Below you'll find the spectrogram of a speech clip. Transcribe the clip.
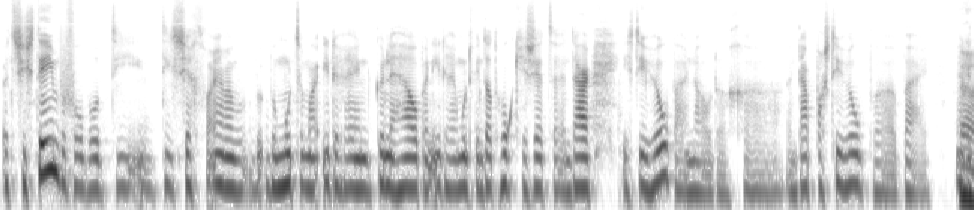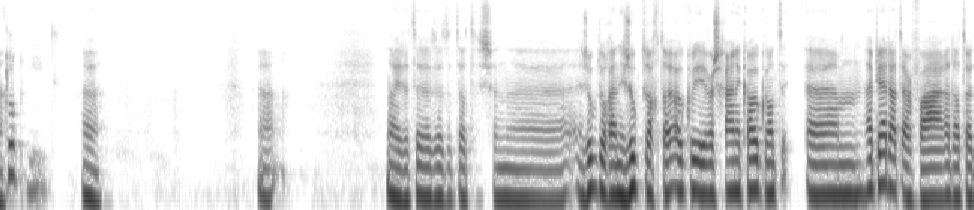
het systeem bijvoorbeeld, die, die zegt van ja, maar we, we moeten maar iedereen kunnen helpen en iedereen moeten we in dat hokje zetten. En daar is die hulp bij nodig. en daar past die hulp bij. Nee, Ja. dat klopt niet. Ja. ja. Nee, dat, dat, dat is een, een zoektocht. En die zoektocht ook weer waarschijnlijk ook. Want ehm, heb jij dat ervaren? Dat er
